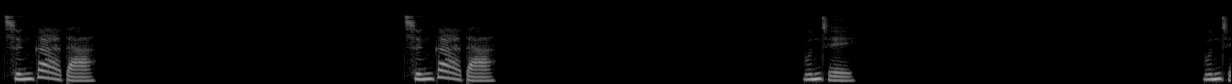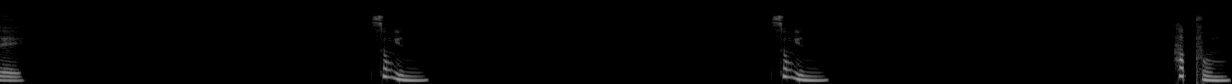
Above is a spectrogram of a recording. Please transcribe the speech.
증가하다 증가하다. 문제. 문제. 송인. 송인. 하품.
